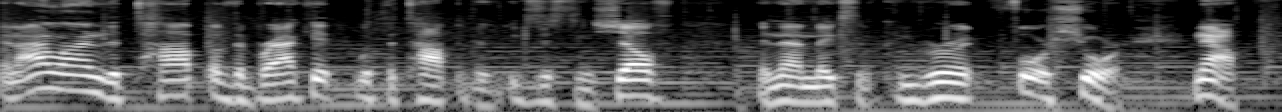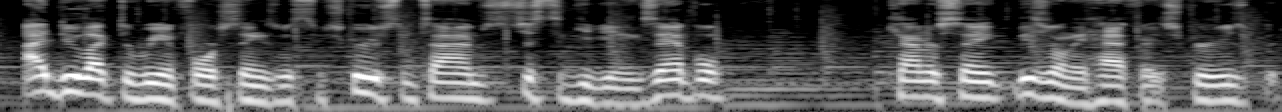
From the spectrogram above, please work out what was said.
And I line the top of the bracket with the top of the existing shelf, and that makes them congruent for sure. Now, I do like to reinforce things with some screws sometimes, just to give you an example. Countersink, these are only half inch screws, but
